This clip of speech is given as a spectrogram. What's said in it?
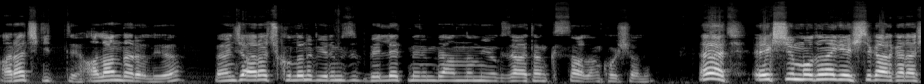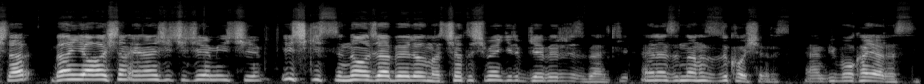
Araç gitti. Alan daralıyor. Bence araç kullanıp yerimizi belli etmenin bir anlamı yok. Zaten kısa alan koşalım. Evet, action moduna geçtik arkadaşlar. Ben yavaştan enerji içeceğimi içeyim. İç gitsin ne olacağı belli olmaz. Çatışmaya girip gebeririz belki. En azından hızlı koşarız. Yani bir boka yarasın.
